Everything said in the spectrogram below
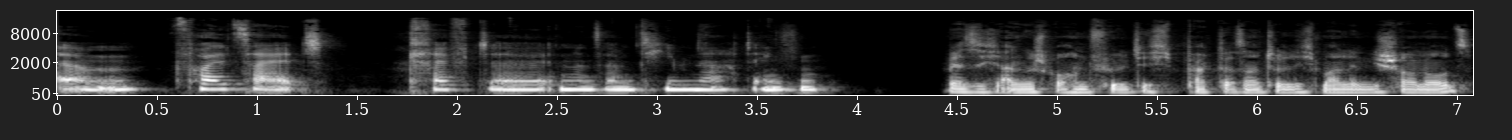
ähm, Vollzeitkräfte in unserem Team nachdenken. Wer sich angesprochen fühlt, ich pack das natürlich mal in die Show Notes.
